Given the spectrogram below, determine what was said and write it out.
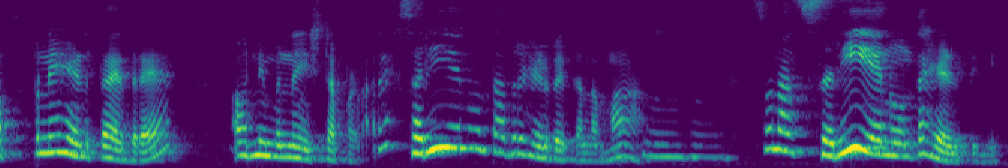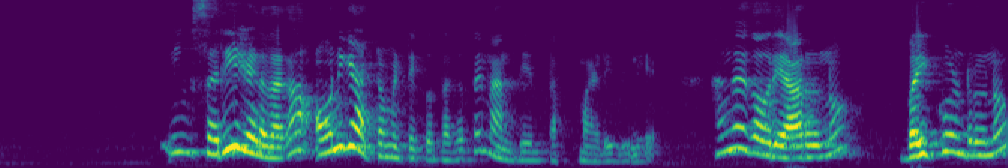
ತಪ್ಪನೇ ಹೇಳ್ತಾ ಇದ್ರೆ ಅವ್ರು ನಿಮ್ಮನ್ನೇ ಇಷ್ಟಪಡಾರೆ ಸರಿ ಏನು ಅಂತಾದರೂ ಹೇಳಬೇಕಲ್ಲಮ್ಮ? ಸೊ ನಾನು ಸರಿ ಏನು ಅಂತ ಹೇಳ್ತೀನಿ. ನೀವು ಸರಿ ಹೇಳಿದಾಗ ಅವನಿಗೆ ಆಟೋಮೆಟಿಕ್ ಗೊತ್ತಾಗುತ್ತೆ ನಾನೇನು ತಪ್ಪು ಮಾಡಿದ್ದೀನಿ ಹಾಗಾಗಿ ಅವ್ರು ಯಾರೂ ಬೈಕೊಂಡ್ರು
